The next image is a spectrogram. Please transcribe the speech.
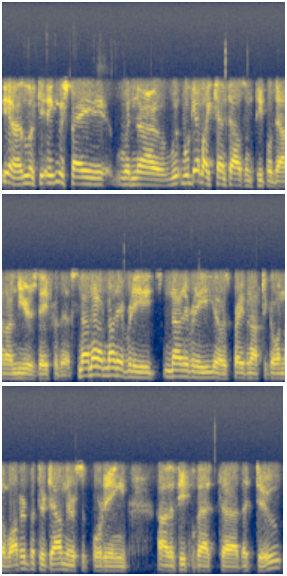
Yeah, look, English Bay when uh, we'll get like ten thousand people down on New Year's Day for this. No, no, not everybody, not everybody, you know, is brave enough to go in the water, but they're down there supporting uh, the people that uh, that do.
